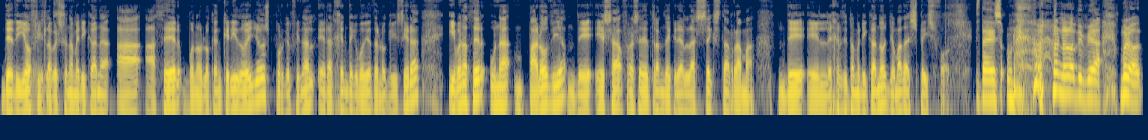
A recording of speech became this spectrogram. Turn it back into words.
de The Office, la versión americana, a hacer, bueno, lo que han querido ellos, porque al final era gente que podía hacer lo que quisiera, y van a hacer una parodia de esa frase de Trump de crear la sexta rama del ejército americano llamada Space Force. Esta es una, noticia, bueno,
